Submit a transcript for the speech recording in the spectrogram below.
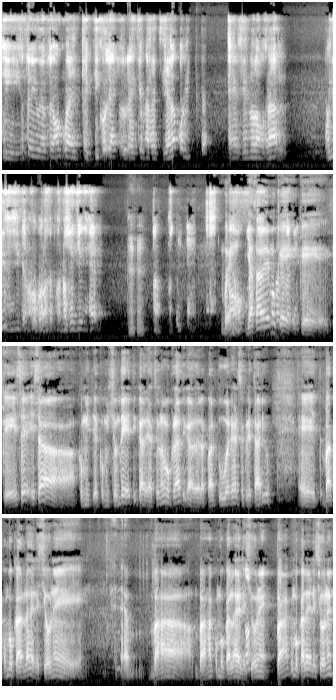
Y yo te digo, yo tengo cuarenta y pico de años desde que me retiré de la política, ejerciendo laboral. Muy difícil que no lo conozca, pues no sé quién es él. Ujú. No, no sé. Bueno, No, ya sabemos que, que, que ese, esa comité- comisión de ética de acción democrática, de la cual tú eres el secretario, eh, va a convocar las elecciones, eh, vas a, vas a convocar las elecciones, van a convocar las elecciones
